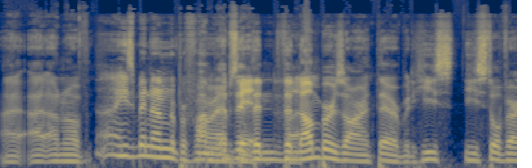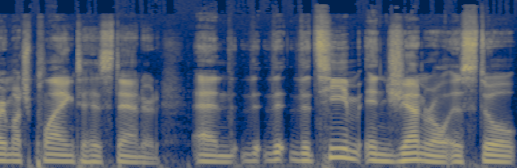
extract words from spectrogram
I I don't know if Uh, he's been underperforming. I'm, a I'm saying bit, the, the numbers aren't there, but he's he's still very much playing to his standard, and the, the the team in general is still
